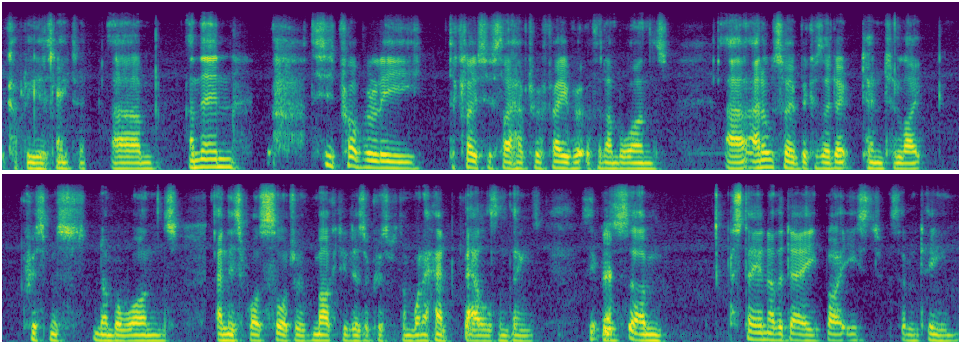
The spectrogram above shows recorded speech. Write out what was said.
a couple of years later. Um, and then this is probably the closest I have to a favourite of the number ones, uh, and also because I don't tend to like Christmas number ones, and this was sort of marketed as a Christmas number one. It had bells and things. It was um, "Stay Another Day" by East Seventeen.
